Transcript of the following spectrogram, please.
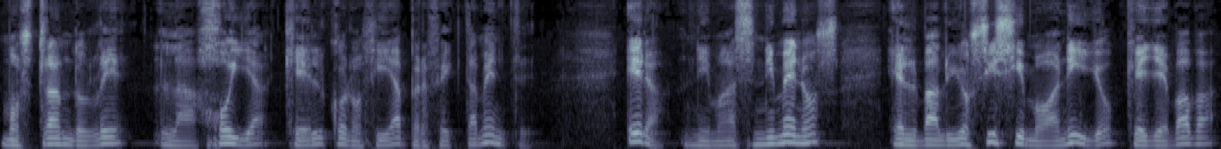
mostrándole la joya que él conocía perfectamente. Era, ni más ni menos, el valiosísimo anillo que llevaba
